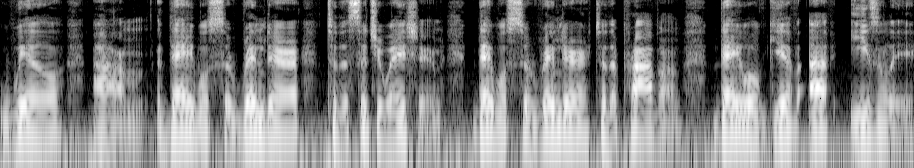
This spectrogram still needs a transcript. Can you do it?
will um, they will surrender to the situation. They will surrender to the problem. They will give up easily.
